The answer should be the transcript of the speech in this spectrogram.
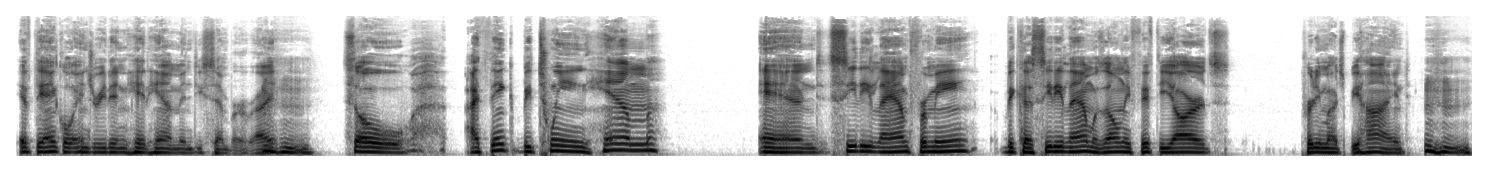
if the ankle injury didn't hit him in December, right? Mhm. So I think between him and CeeDee Lamb for me, because CeeDee Lamb was only 50 yards pretty much behind, Mhm.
